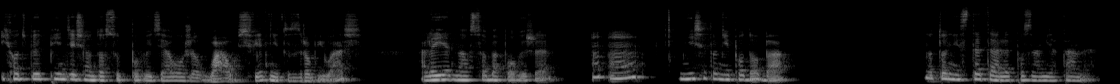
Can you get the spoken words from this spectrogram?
I choćby 50 osób powiedziało, że wow, świetnie to zrobiłaś, ale jedna osoba powie, że mnie się to nie podoba, no to niestety, ale pozamiatane.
